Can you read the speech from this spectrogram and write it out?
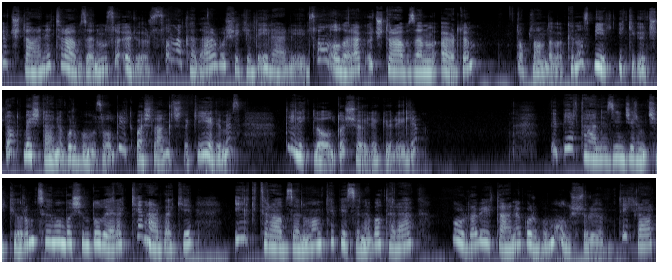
3 tane trabzanımızı örüyoruz. Sona kadar bu şekilde ilerleyelim. Son olarak 3 trabzanımı ördüm. Toplamda bakınız 1, 2, 3, 4, 5 tane grubumuz oldu. İlk başlangıçtaki yerimiz delikli oldu. Şöyle görelim. Ve bir tane zincirimi çekiyorum. Tığımın başını dolayarak kenardaki ilk trabzanımın tepesine batarak burada bir tane grubumu oluşturuyorum. Tekrar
